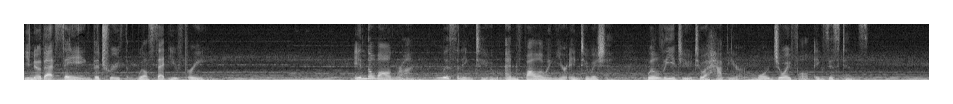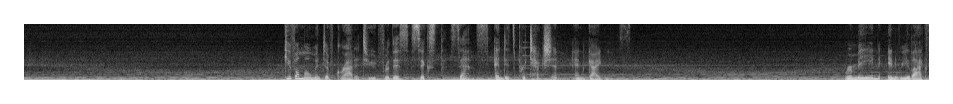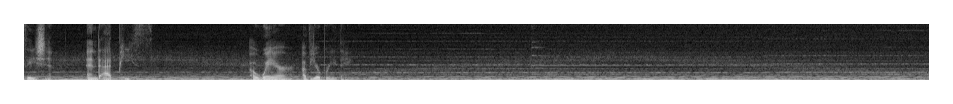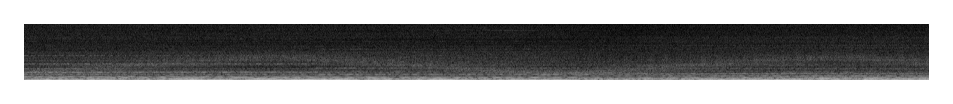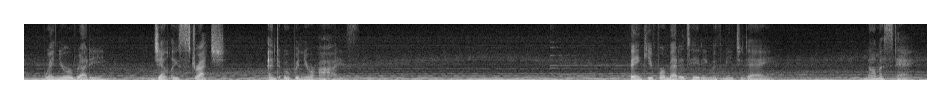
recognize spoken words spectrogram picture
You know that saying, the truth will set you free. In the long run, listening to and following your intuition will lead you to a happier, more joyful existence. Give a moment of gratitude for this sixth sense and its protection and guidance. Remain in relaxation and at peace aware of your breathing. When you're ready, gently stretch and open your eyes. Thank you for meditating with me today. Namaste.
